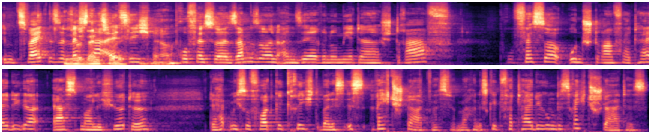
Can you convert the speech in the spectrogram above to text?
im zweiten Semester, als ich ja. Professor Samson, ein sehr renommierter Strafprofessor und Strafverteidiger, erstmalig hörte, der hat mich sofort gekriegt, weil es ist Rechtsstaat, was wir machen. Es geht Verteidigung des Rechtsstaates.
